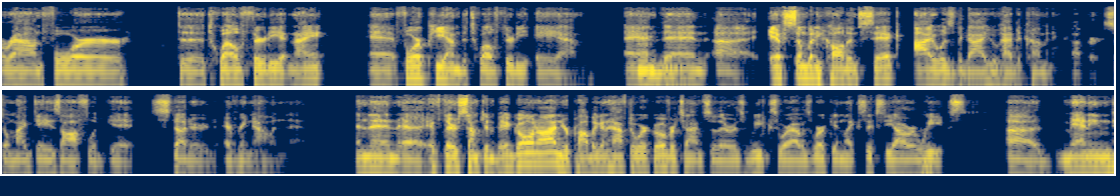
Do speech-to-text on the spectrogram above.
around four to twelve thirty at night, and four p.m. to twelve thirty a.m. And mm-hmm. then uh, if somebody called in sick, I was the guy who had to come in and cover. So my days off would get stuttered every now and then. And then uh, if there's something big going on, you're probably going to have to work overtime. So there was weeks where I was working like 60 hour weeks, uh, manning,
